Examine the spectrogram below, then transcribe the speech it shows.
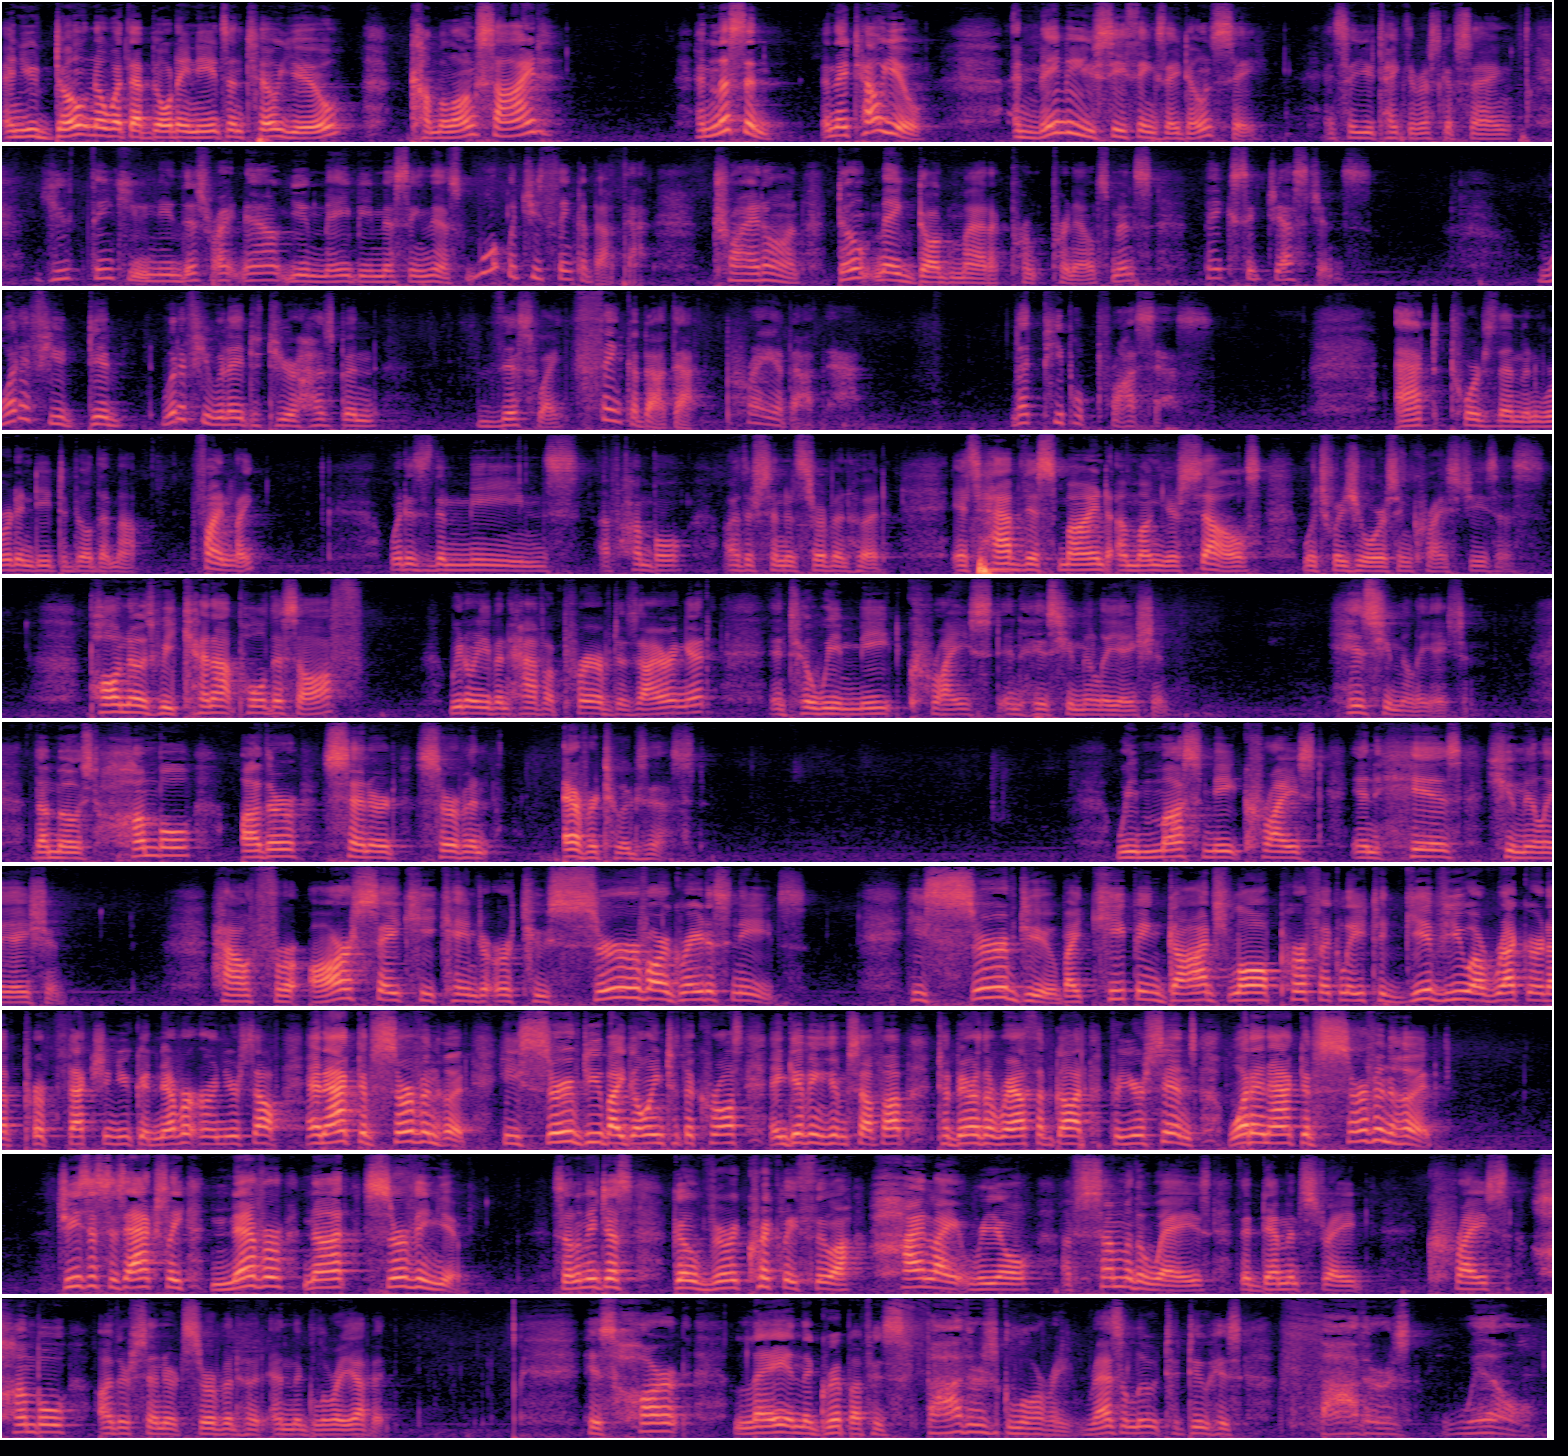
and you don't know what that building needs until you come alongside and listen, and they tell you. And maybe you see things they don't see. And so you take the risk of saying, You think you need this right now? You may be missing this. What would you think about that? Try it on. Don't make dogmatic pr- pronouncements make suggestions. What if you did, what if you related to your husband this way? Think about that. Pray about that. Let people process. act towards them in word and deed to build them up. Finally, what is the means of humble, other centered servanthood? It's have this mind among yourselves, which was yours in Christ Jesus. Paul knows we cannot pull this off. We don't even have a prayer of desiring it until we meet Christ in his humiliation. His humiliation. The most humble, other centered servant ever to exist. We must meet Christ in his humiliation. How, for our sake, he came to earth to serve our greatest needs he served you by keeping God's law perfectly to give you a record of perfection you could never earn yourself, an act of servanthood. He served you by going to the cross and giving himself up to bear the wrath of God for your sins. What an act of servanthood! Jesus is actually never not serving you. So let me just go very quickly through a highlight reel of some of the ways that demonstrate Christ's humble, other centered servanthood and the glory of it. His heart lay in the grip of his Father's glory, resolute to do his Father's will.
